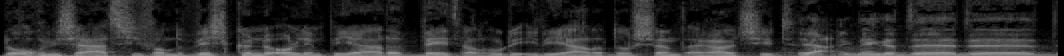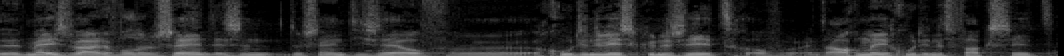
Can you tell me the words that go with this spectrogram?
De organisatie van de wiskunde-olympiade weet wel hoe de ideale docent eruit ziet. Ja, ik denk dat de, de, de meest waardevolle docent is een docent die zelf uh, goed in de wiskunde zit... of in het algemeen goed in het vak zit.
